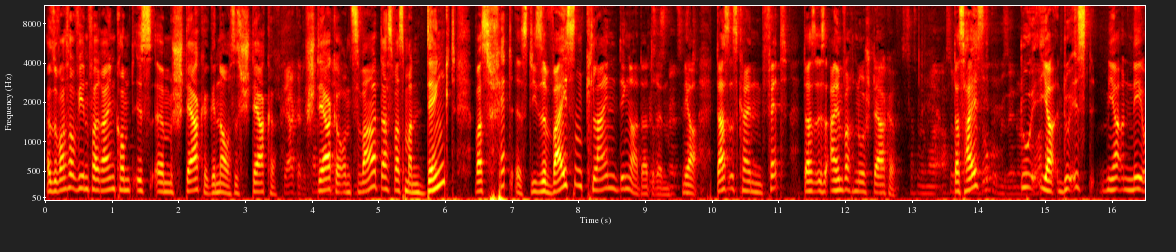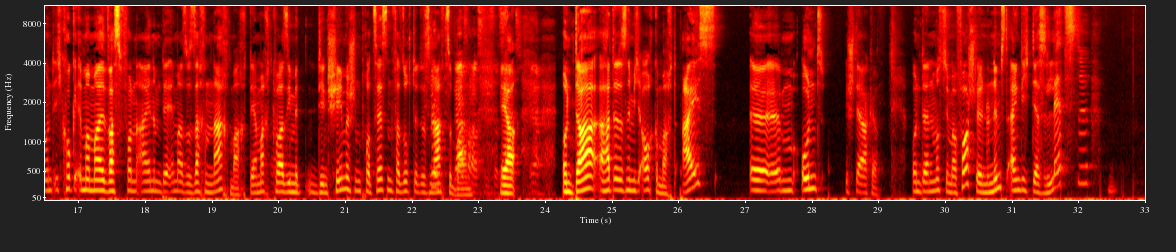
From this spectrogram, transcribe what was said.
also was auf jeden Fall reinkommt, ist ähm, Stärke. Genau, es ist Stärke. Stärke. Das Stärke. ja. Und zwar das, was man denkt, was Fett ist. Diese weißen kleinen Dinger da Das drin. erzählt. Ja, das ist kein Fett, das ist einfach nur Stärke. Das mal, Das heißt, Du, ja, du isst, ja, nee, und ich gucke immer mal was von einem, der immer so Sachen nachmacht. Der macht quasi mit den chemischen Prozessen, versucht er das Stimmt, nachzubauen. Ja. ja. Und da hat er das nämlich auch gemacht. Eis ähm, und Stärke. Und dann musst du dir mal vorstellen, du nimmst eigentlich das letzte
